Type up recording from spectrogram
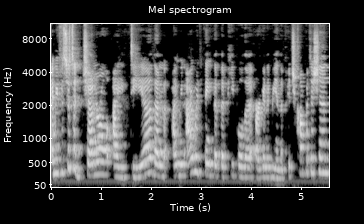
I mean, if it's just a general idea, then I mean, I would think that the people that are going to be in the pitch competition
